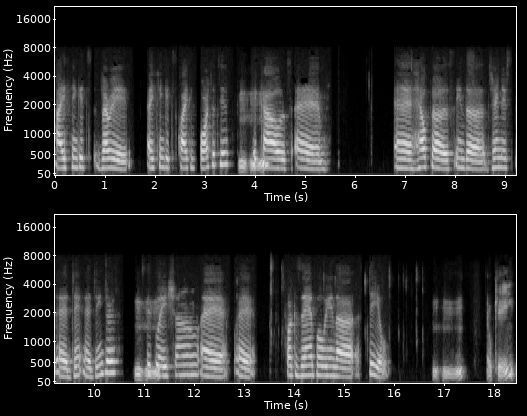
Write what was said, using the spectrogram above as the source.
I think it's very I think it's quite important Mhm. because um, uh, help us in the gender, uh, uh, gender Mhm. situation. Uh, uh, for example, in the steel. Mhm. Okay.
